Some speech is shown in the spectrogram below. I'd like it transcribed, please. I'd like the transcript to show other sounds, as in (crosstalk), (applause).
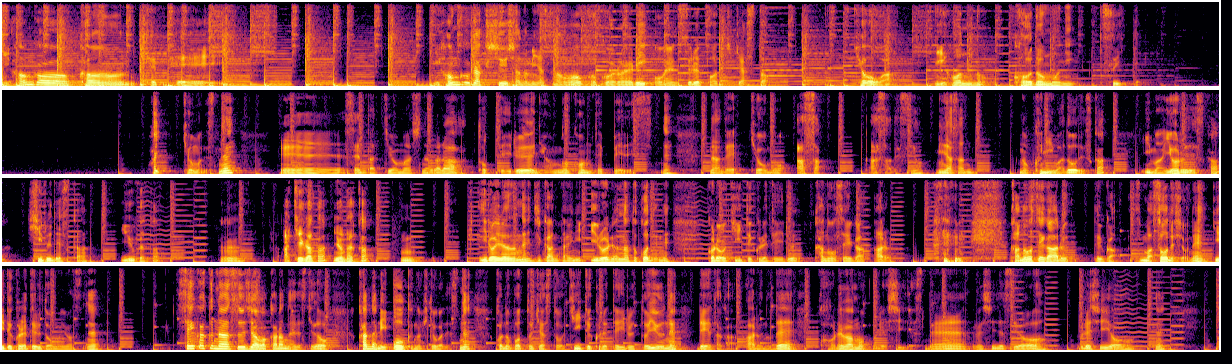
日本語コンテッペイ。日本語学習者の皆さんを心より応援するポッドキャスト。今日は日本の子供について。はい今日もですね、えー、洗濯機を回しながら撮っている日本語コンテッペイですね。なので今日も朝朝ですよ。皆さんの国はどうですか？今夜ですか？昼ですか？夕方？うん。明け方？夜中？うん。いろいろなね時間帯にいろいろなとこでねこれを聞いてくれている可能性がある。(laughs) 可能性があるっていうかまあそうでしょうね。聞いてくれてると思いますね。正確な数字はわからないですけどかなり多くの人がですねこのポッドキャストを聞いてくれているというねデータがあるのでこれはもう嬉しいですね。嬉しいですよ。嬉しいよ。ね。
